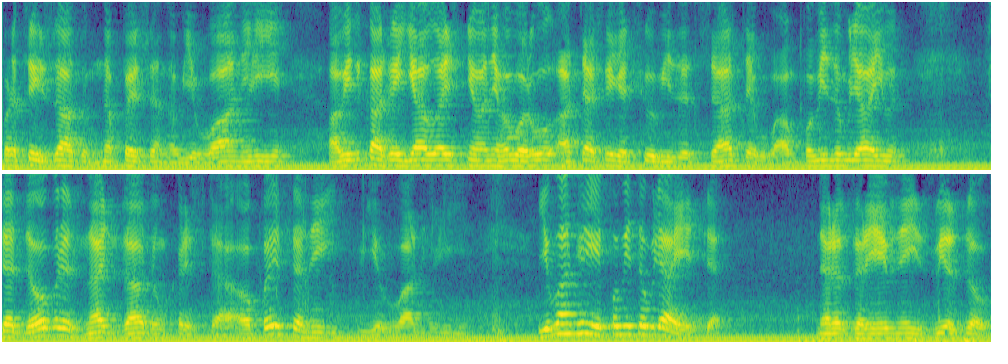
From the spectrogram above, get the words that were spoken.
Про цей задум написано в Євангелії. А він каже, я лишнього не говорю, а те, що я чув від Отця, те вам повідомляю. Це добре знать задум Христа, описаний в Євангелії. В Євангелії повідомляється нерозривний зв'язок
